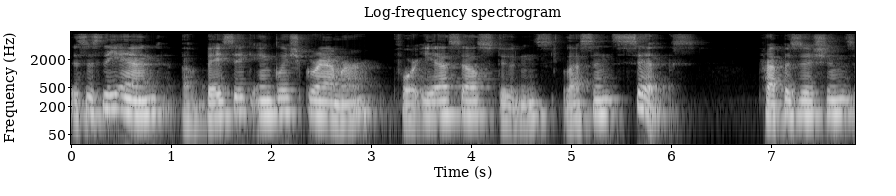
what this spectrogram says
This is the end of Basic English Grammar for ESL students, Lesson 6, Prepositions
